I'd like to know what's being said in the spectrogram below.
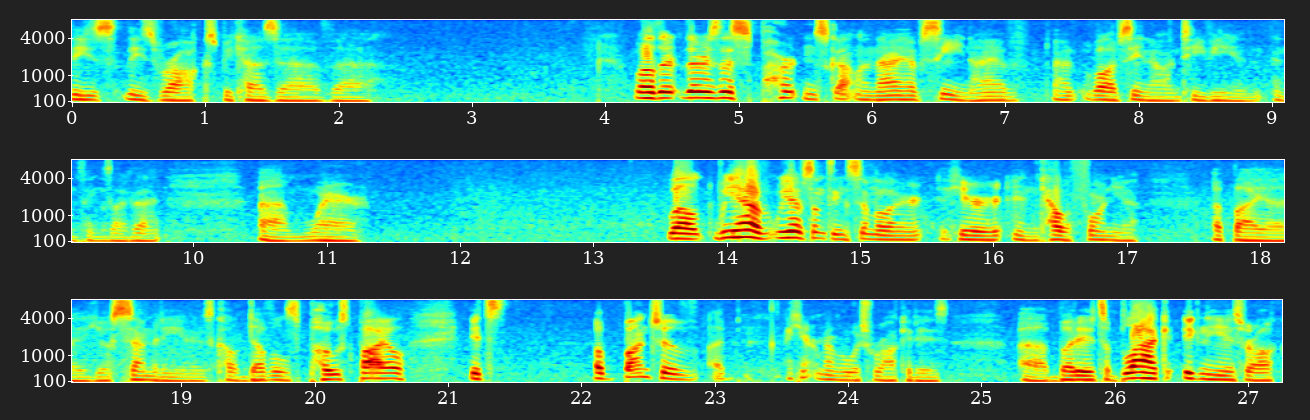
These these rocks because of uh, Well, there there's this part in Scotland that I have seen. I have uh, well, I've seen it on TV and, and things like that, um, where. Well, we have we have something similar here in California, up by uh, Yosemite, and it's called Devil's Post Pile. It's a bunch of I, I can't remember which rock it is, uh, but it's a black igneous rock,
